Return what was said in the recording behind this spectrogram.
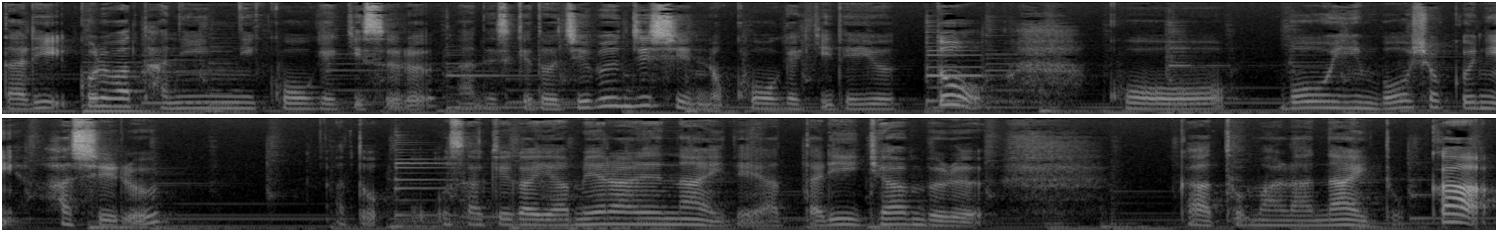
たりこれは他人に攻撃する。なんですけど自分自身の攻撃で言うとこう暴飲暴食に走る。あとお酒がやめられないであったりギャンブルが止まらないとか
